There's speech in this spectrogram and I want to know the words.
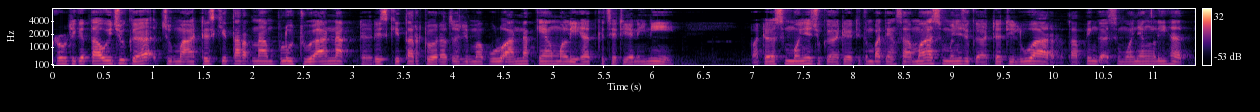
Perlu diketahui juga cuma ada sekitar 62 anak dari sekitar 250 anak yang melihat kejadian ini. Padahal semuanya juga ada di tempat yang sama, semuanya juga ada di luar, tapi nggak semuanya ngelihat.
